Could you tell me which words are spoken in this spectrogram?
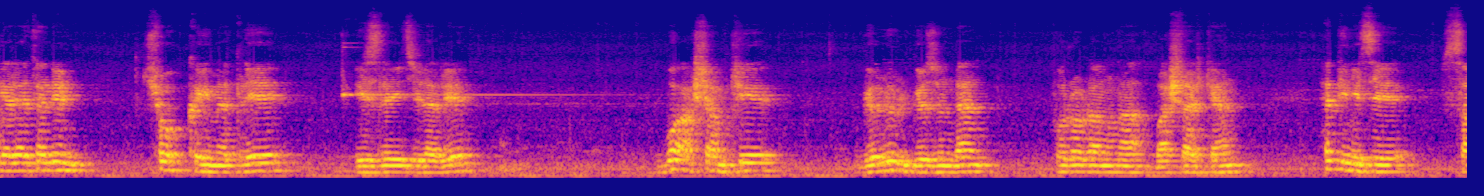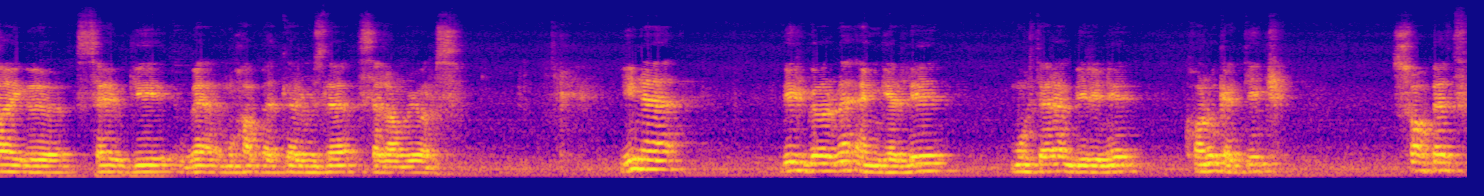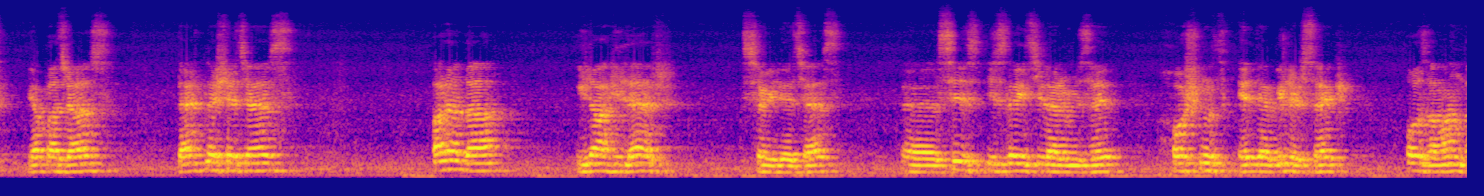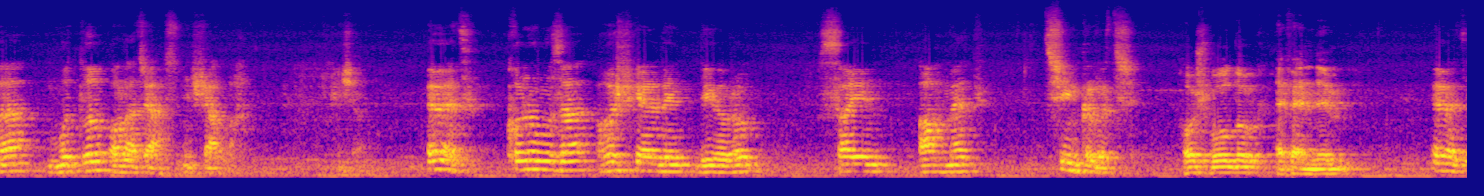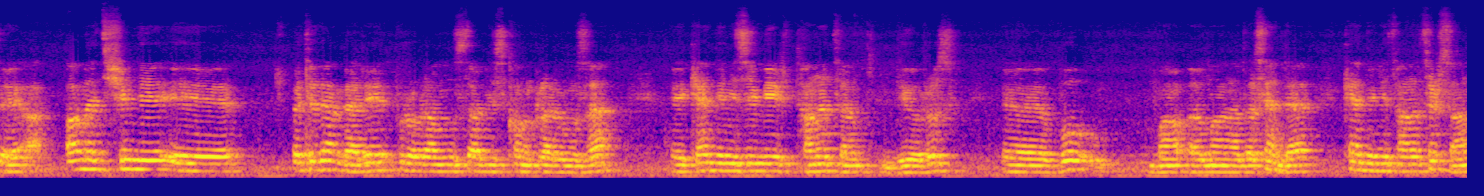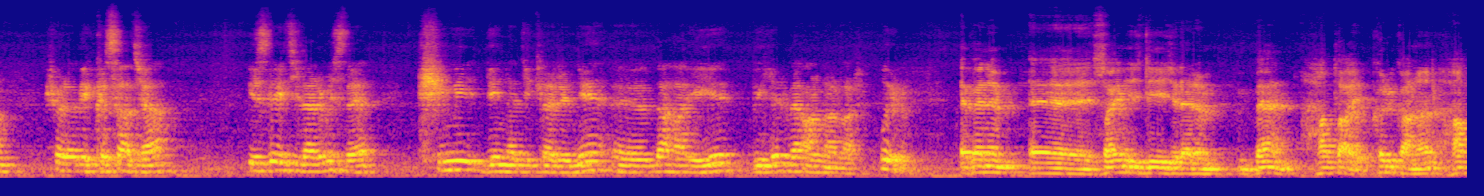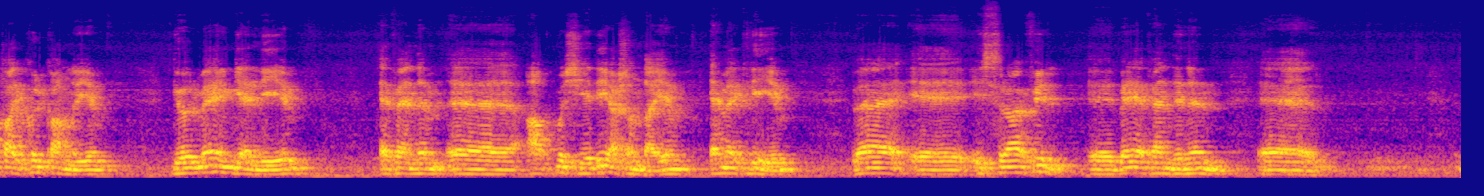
AGRT'nin çok kıymetli izleyicileri bu akşamki Gönül Gözünden programına başlarken hepinizi saygı, sevgi ve muhabbetlerimizle selamlıyoruz. Yine bir görme engelli muhterem birini konuk ettik. Sohbet yapacağız, dertleşeceğiz. Arada ilahiler söyleyeceğiz. Ee, siz izleyicilerimizi hoşnut edebilirsek o zaman da mutlu olacağız inşallah. İnşallah. Evet, konumuza hoş geldin diyorum. Sayın Ahmet Çinkılıç. Hoş bulduk efendim. Evet, e, Ahmet şimdi e, öteden beri programımızda biz konuklarımıza e, kendinizi bir tanıtın diyoruz. E, bu ma- e, manada sen de kendini tanıtırsan şöyle bir kısaca izleyicilerimiz de kimi dinlediklerini e, daha iyi bilir ve anlarlar. Buyurun. Efendim eee, sayın izleyicilerim ben Hatay Kırkanı, Hatay Kırkanlıyım. Görme engelliyim. Efendim eee, 67 yaşındayım. Emekliyim. Ve eee, İsrafil eee, beyefendinin eee,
